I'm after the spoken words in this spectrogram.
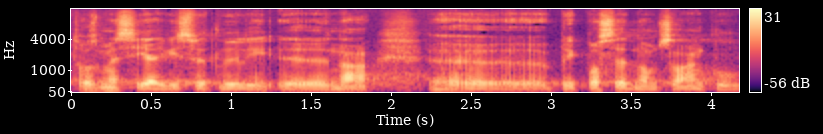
To sme si aj vysvetlili e, na, e, pri poslednom článku e,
